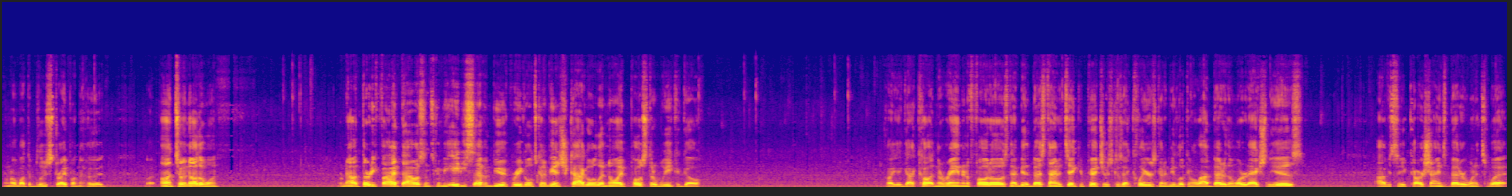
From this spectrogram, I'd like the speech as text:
I don't know about the blue stripe on the hood. But on to another one. We're now at 35,000. It's going to be 87 Buick Regal. It's going to be in Chicago, Illinois. Posted a week ago. Oh, like it got caught in the rain in the photos. And that'd be the best time to take your pictures because that clear is going to be looking a lot better than what it actually is. Obviously, a car shines better when it's wet.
